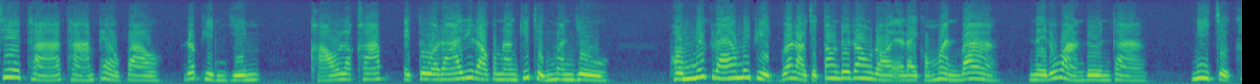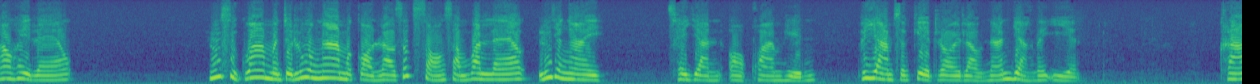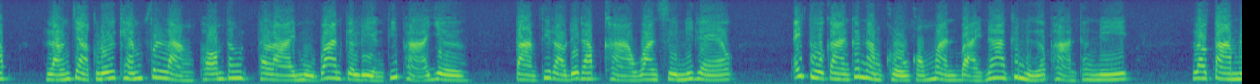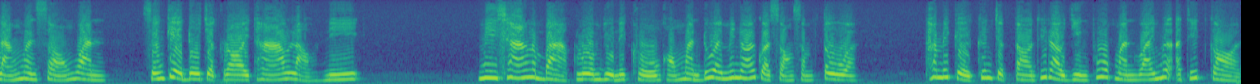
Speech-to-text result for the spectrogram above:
เชษฐาถามแผ่วเบาระพินยิ้ม เขาละครับ ไอตัวร้ายที่เรากำลังคิดถึงมันอยู่ ผมนึกแล้วไม่ผิดว่าเราจะต้องได้ร่องรอยอะไรของมันบ้าง ในระหว่างเดินทาง นี่เจอเข้าให้แล้ว รู้สึกว่ามันจะล่วงหน้ามาก่อนเราสักสองสาวันแล้ว หรือยังไงชยันออกความเห็น พยายามสังเกตรอยเหล่านั้นอย่างละเอียด ครับ หลังจากลื้อแคมป์ฝรั่งพร้อมทั้งทลายหมู่บ้านกะเหลี่ยงที่ผาเยิง ตามที่เราได้รับข่าววานซืนนี้แล้ว ไอ้ตัวการก็นำโขงของมันบ่ายหน้าขึ้นเหนือผ่านทางนี้ เราตามหลังมันสองวัน สังเกตดูจากรอยเท้าเหล่านี้ มีช้างลำบากรวมอยู่ในโขงของมันด้วยไม่น้อยกว่าสองสาตัว ถ้าไม่เกิดขึ้นจากตอนที่เรายิงพวกมันไว้เมื่ออาทิตย์ก่อน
